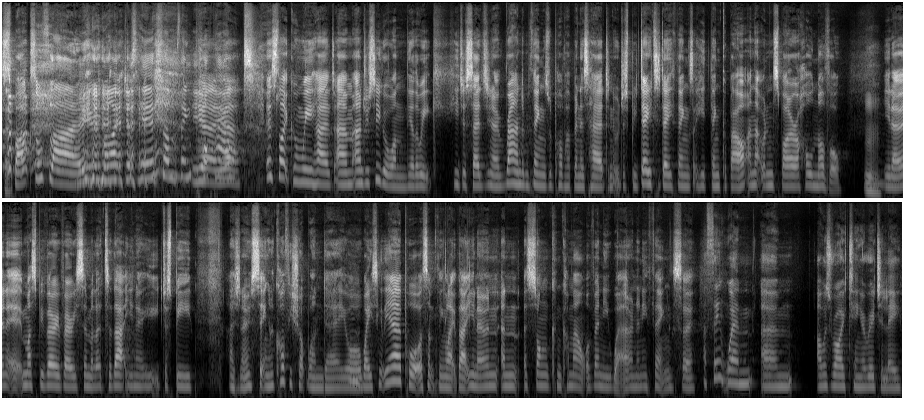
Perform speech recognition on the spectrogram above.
Sparks will fly. you might just hear something pop out. It's like when we had um, Andrew Siegel on the other week. He just said, you know, random things would pop up in his head and it would just be day to day things that he'd think about and that would inspire a whole novel. You know, and it must be very, very similar to that. You know, you'd just be, I don't know, sitting in a coffee shop one day or waiting at the airport or something like that, you know, and, and a song can come out of anywhere and anything. So, I think when um, I was writing originally,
